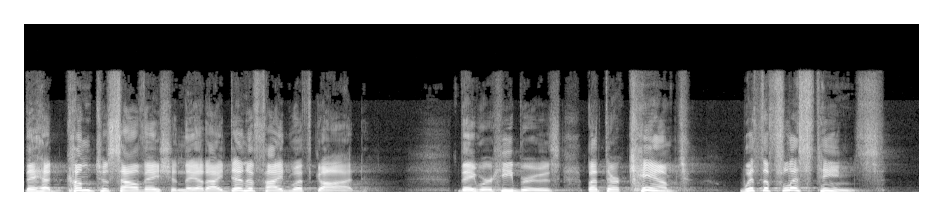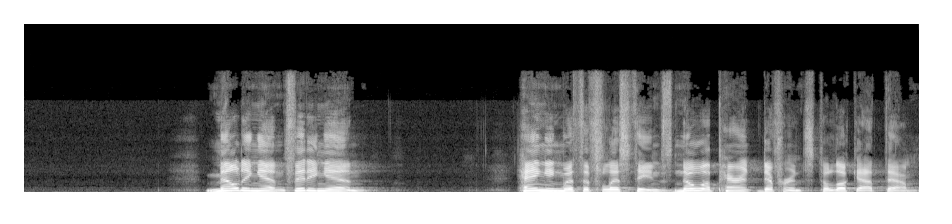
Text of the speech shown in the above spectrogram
They had come to salvation. They had identified with God. They were Hebrews, but they're camped with the Philistines, melding in, fitting in, hanging with the Philistines, no apparent difference to look at them.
